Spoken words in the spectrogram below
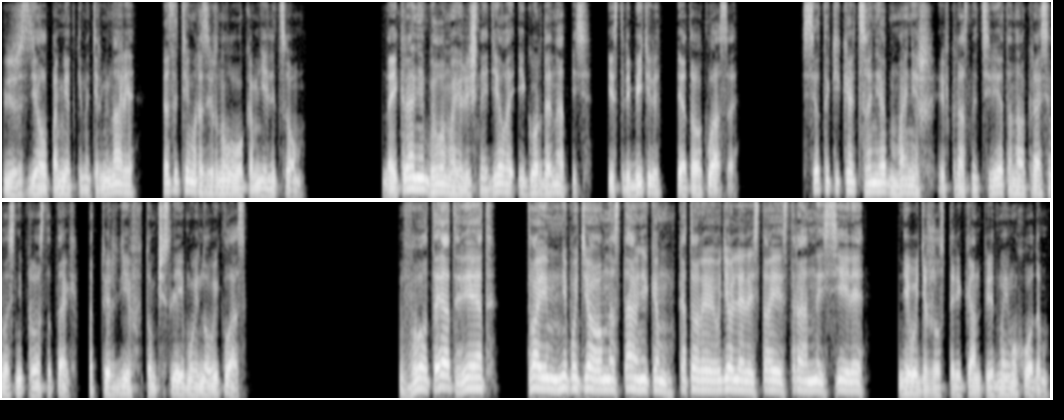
лишь сделал пометки на терминале, а затем развернул его ко мне лицом. На экране было мое личное дело и гордая надпись «Истребитель пятого класса». Все таки кольцо не обманешь, и в красный цвет оно окрасилось не просто так, подтвердив в том числе и мой новый класс. «Вот и ответ твоим непутевым наставникам, которые удивлялись твоей странной силе», — не выдержал старикан перед моим уходом.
